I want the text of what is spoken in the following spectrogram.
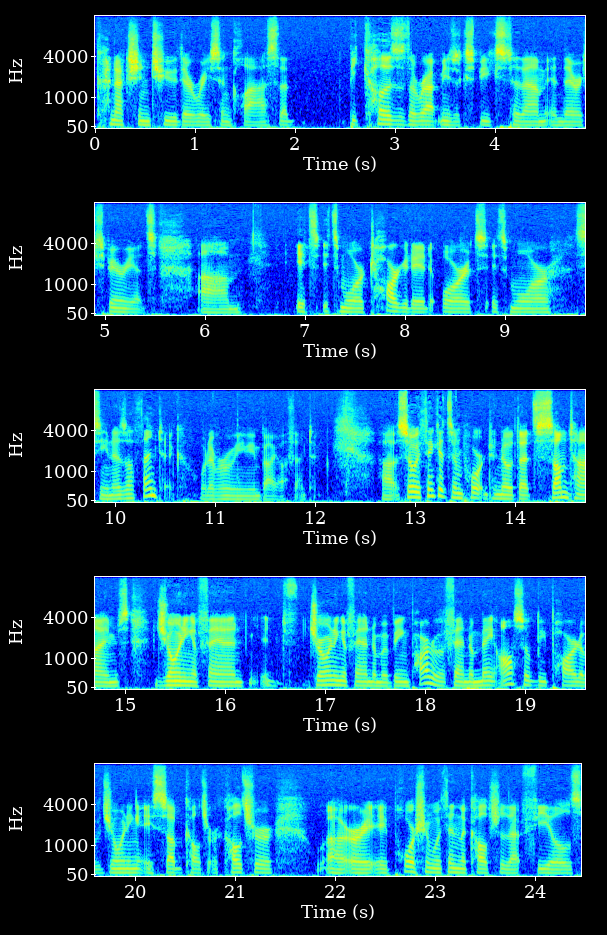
connection to their race and class that because the rap music speaks to them in their experience um, it's it's more targeted or it's it's more seen as authentic whatever we mean by authentic uh, so I think it's important to note that sometimes joining a fan, joining a fandom or being part of a fandom may also be part of joining a subculture, a culture, uh, or a, a, portion within the culture that feels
